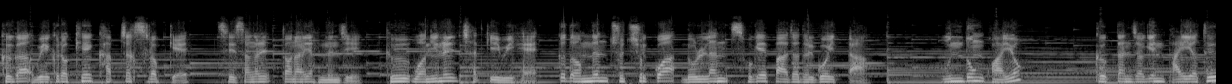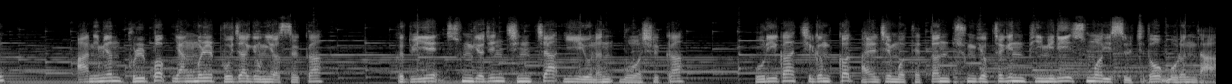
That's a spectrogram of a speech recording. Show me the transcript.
그가 왜 그렇게 갑작스럽게 세상을 떠나야 했는지 그 원인을 찾기 위해 끝없는 추측과 논란 속에 빠져들고 있다. 운동 과요? 극단적인 다이어트? 아니면 불법 약물 부작용이었을까? 그 뒤에 숨겨진 진짜 이유는 무엇일까? 우리가 지금껏 알지 못했던 충격적인 비밀이 숨어 있을지도 모른다.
